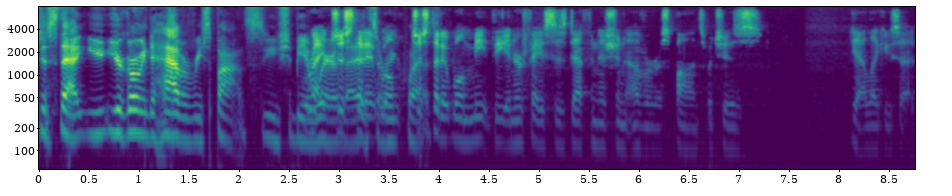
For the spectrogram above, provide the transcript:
just that you, are going to have a response. You should be aware right, just that, that it will, request. Just that it will meet the interface's definition of a response, which is, yeah, like you said.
